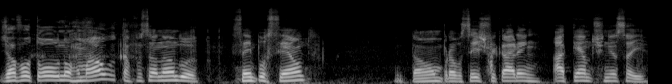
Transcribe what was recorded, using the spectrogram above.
já voltou ao normal, está funcionando 100%. Então para vocês ficarem atentos nisso aí.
